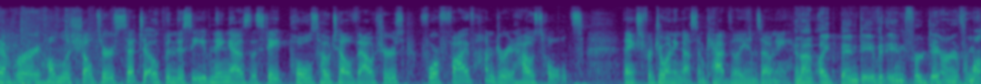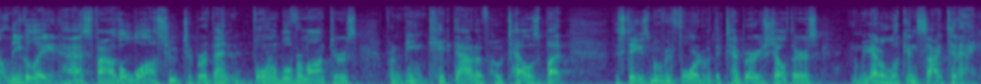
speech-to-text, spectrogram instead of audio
temporary homeless shelters set to open this evening as the state pulls hotel vouchers for 500 households. Thanks for joining us. I'm Cat Viglienzoni. And I'm Ike Bendavid in for Darren. Vermont Legal Aid has filed a lawsuit to prevent vulnerable Vermonters from being kicked out of hotels. But the state is moving forward with the temporary shelters, and we got to look inside today.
